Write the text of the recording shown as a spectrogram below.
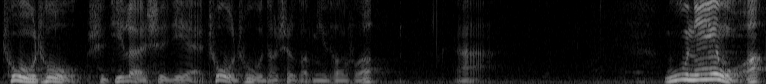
处处是极乐世界，处处都是阿弥陀佛，啊，无你我，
